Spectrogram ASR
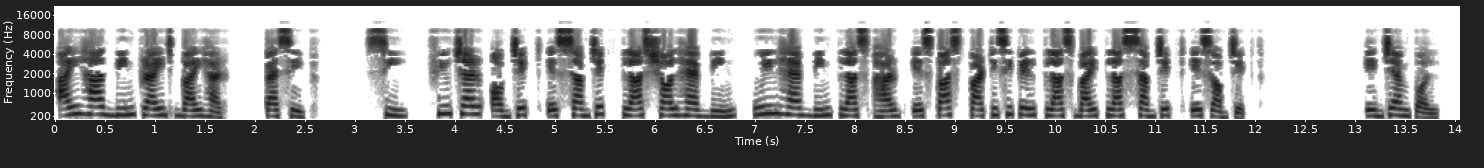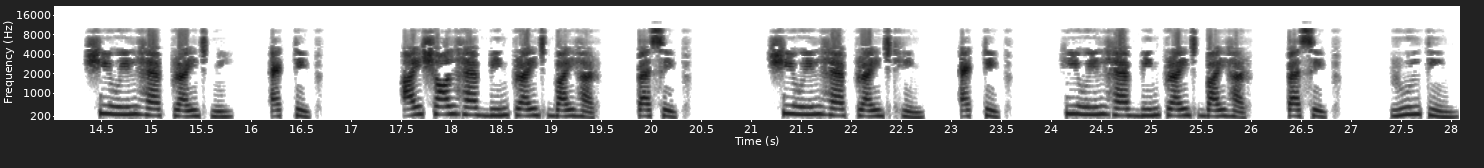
I had been prized by her. Passive. C. Future object is subject plus shall have been, will have been plus verb is past participle plus by plus subject is object. Example. She will have prized me. Active. I shall have been prized by her. Passive. She will have prized him. Active. He will have been prized by her. Passive. Rule 3.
